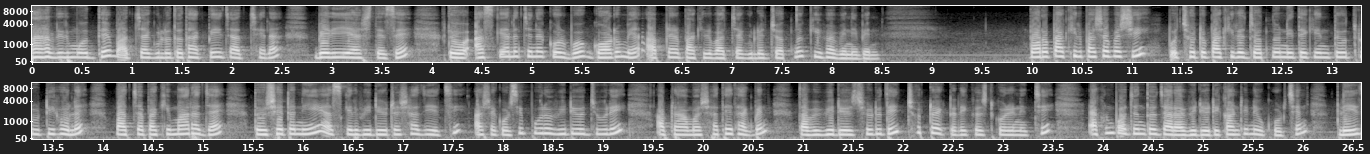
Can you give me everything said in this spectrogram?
আহারের মধ্যে বাচ্চাগুলো তো থাকতেই যাচ্ছে না, বেরিয়ে আসতেছে। তো আজকে আলোচনা করব গরমে আপনার পাখির বাচ্চাগুলোর যত্ন কীভাবে নেবেন? বড় পাখির পাশাপাশি ছোট পাখির যত্ন নিতে কিন্তু ত্রুটি হলে বাচ্চা পাখি মারা যায়। তো সেটা নিয়ে আজকের ভিডিওটা সাজিয়েছি। আশা করছি পুরো ভিডিও জুড়েই আপনারা আমার সাথে থাকবেন। তবে ভিডিওর শুরুতেই ছোট্ট একটা রিকোয়েস্ট করে নিচ্ছি। এখন পর্যন্ত যারা ভিডিওটি কন্টিনিউ করছেন প্লিজ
